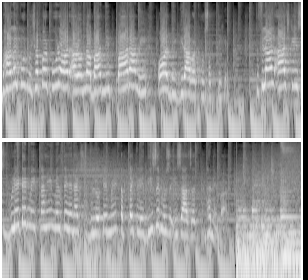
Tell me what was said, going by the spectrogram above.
भागलपुर, मुजफ्फरपुर और औरंगाबाद में पारा में और भी गिरावट हो सकती है। फ़िलहाल आज के इस बुलेटिन में इतना ही। मिलते हैं नेक्स्ट बुलेटिन में। तब तक के लिए दीजिए मुझे इजाज़त। धन्यवाद।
